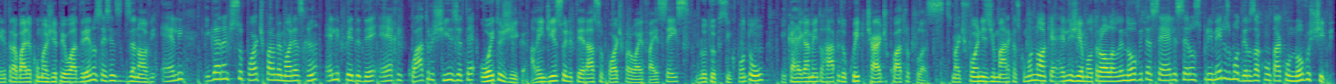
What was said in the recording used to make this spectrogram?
Ele trabalha com uma GPU Adreno 619L e garante suporte para memórias RAM LPDDR4X de até 8 GB. Além disso, ele terá suporte para Wi-Fi 6, Bluetooth 5.1 e carregamento rápido Quick Charge 4 Plus. Smartphones de marcas como Nokia, LG, Motorola, Lenovo e TCL serão os primeiros modelos a contar com o novo chip,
